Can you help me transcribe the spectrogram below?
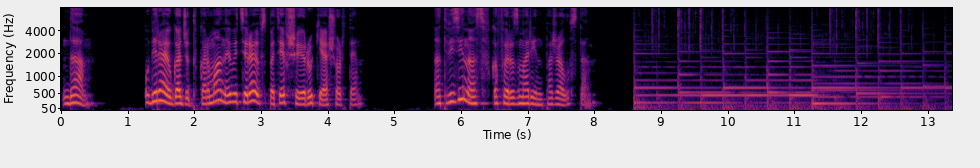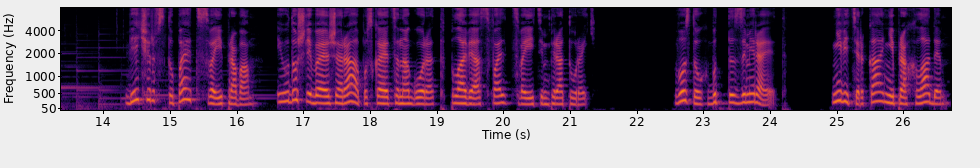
«Да». Убираю гаджет в карман и вытираю вспотевшие руки о шорты. Отвези нас в кафе «Розмарин», пожалуйста. Вечер вступает в свои права, и удушливая жара опускается на город, плавя асфальт своей температурой. Воздух будто замирает. Ни ветерка, ни прохлады,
